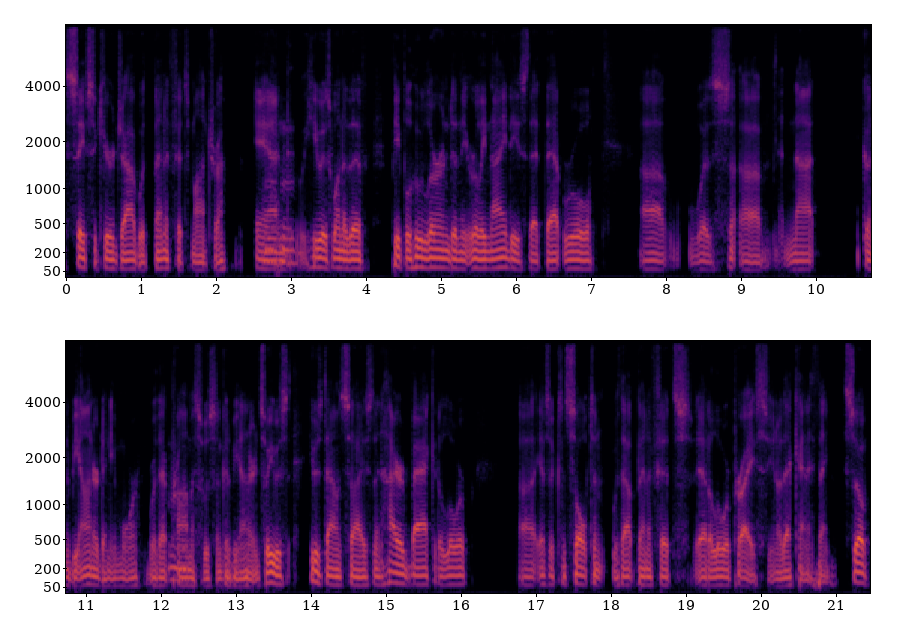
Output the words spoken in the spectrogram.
safe, secure job with benefits mantra. And mm-hmm. he was one of the people who learned in the early 90s that that rule uh, was uh, not going to be honored anymore, or that mm-hmm. promise wasn't going to be honored. And so he was he was downsized and hired back at a lower uh, as a consultant without benefits at a lower price, you know that kind of thing. So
